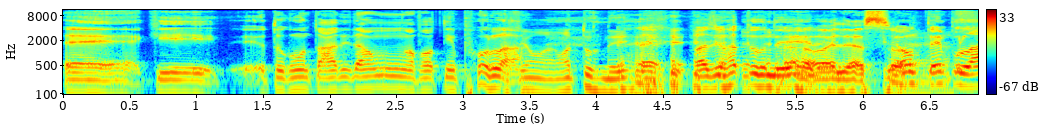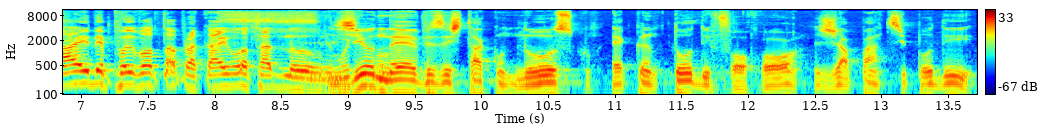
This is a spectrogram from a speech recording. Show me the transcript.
é, que eu estou com vontade de dar uma voltinha por lá. Fazer uma, uma turnê. É, fazer uma turnê. Olha só. É um tempo lá e depois voltar para cá e voltar de novo. Gil bom. Neves está conosco, é cantor de forró, já participou de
